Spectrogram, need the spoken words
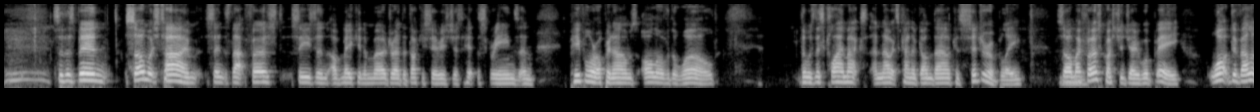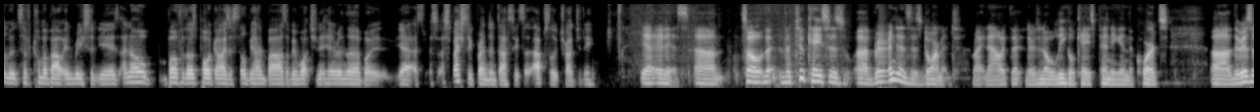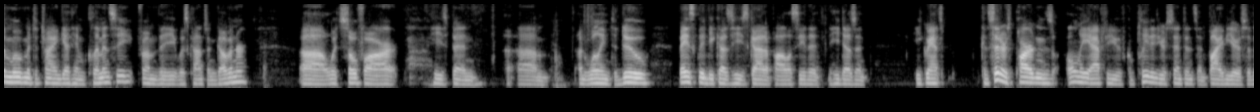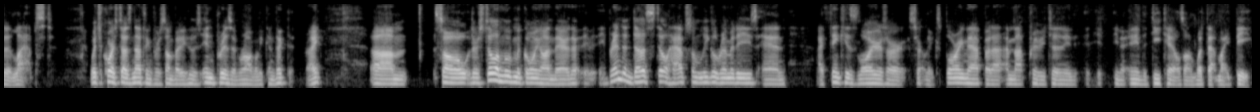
so there's been so much time since that first season of Making a Murderer. The docu series just hit the screens, and people were up in arms all over the world. There was this climax, and now it's kind of gone down considerably. So mm. my first question, Jerry, would be: what developments have come about in recent years? I know both of those poor guys are still behind bars. I've been watching it here and there, but yeah, especially Brendan Dassey. It's an absolute tragedy. Yeah, it is. Um, so the the two cases, uh, Brendan's is dormant right now. It, there's no legal case pending in the courts. Uh, there is a movement to try and get him clemency from the Wisconsin governor, uh, which so far he's been uh, um, unwilling to do basically because he's got a policy that he doesn't he grants considers pardons only after you've completed your sentence and five years have elapsed which of course does nothing for somebody who's in prison wrongly convicted right? Um, so there's still a movement going on there that eh, brendan does still have some legal remedies and i think his lawyers are certainly exploring that but I, i'm not privy to any you know any of the details on what that might be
